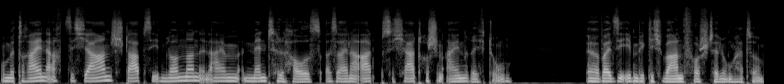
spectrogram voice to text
Und mit 83 Jahren starb sie in London in einem Mental House, also einer Art psychiatrischen Einrichtung, äh, weil sie eben wirklich Wahnvorstellungen hatte.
